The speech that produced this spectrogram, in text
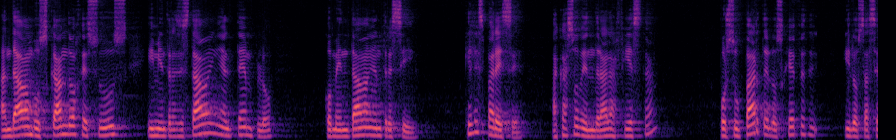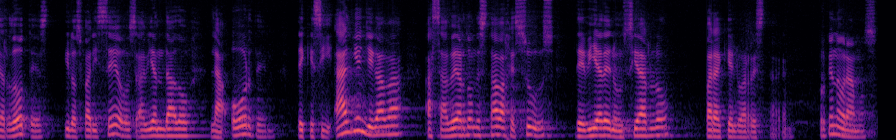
Andaban buscando a Jesús y mientras estaban en el templo comentaban entre sí, ¿qué les parece? ¿Acaso vendrá la fiesta? Por su parte, los jefes y los sacerdotes y los fariseos habían dado la orden de que si alguien llegaba a saber dónde estaba Jesús, debía denunciarlo para que lo arrestaran. ¿Por qué no oramos?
